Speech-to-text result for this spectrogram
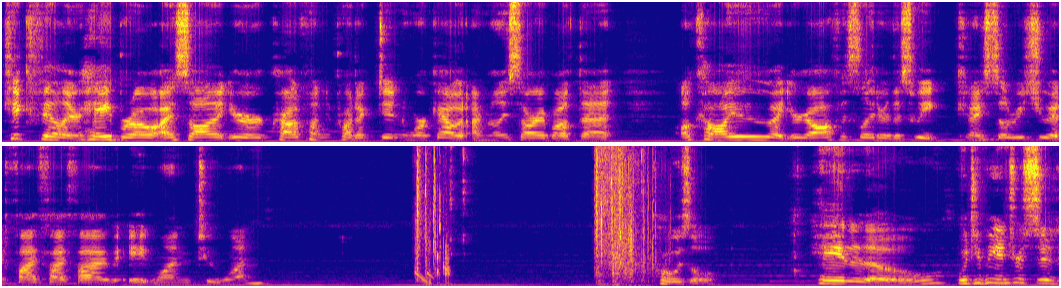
Kick failure. Hey, bro, I saw that your crowdfunding project didn't work out. I'm really sorry about that. I'll call you at your office later this week. Can I still reach you at 555 8121? Proposal. Hello. Would you be interested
